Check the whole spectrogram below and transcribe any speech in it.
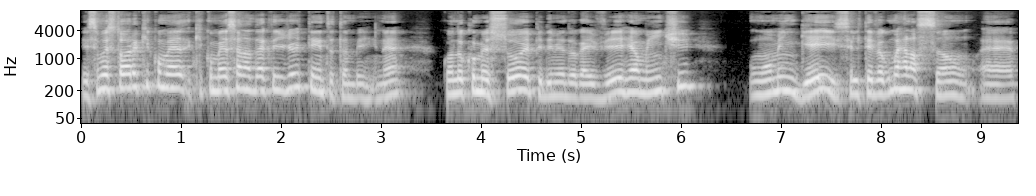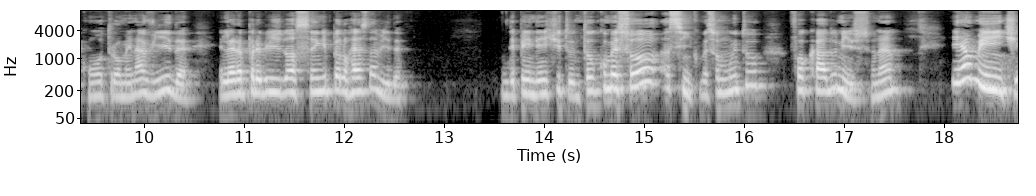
Essa é uma história que, come, que começa na década de 80 também, né? Quando começou a epidemia do HIV, realmente um homem gay, se ele teve alguma relação é, com outro homem na vida, ele era proibido de doar sangue pelo resto da vida. Independente de tudo. Então começou assim, começou muito focado nisso, né? E realmente,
